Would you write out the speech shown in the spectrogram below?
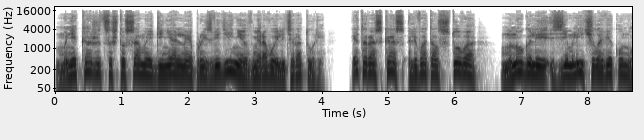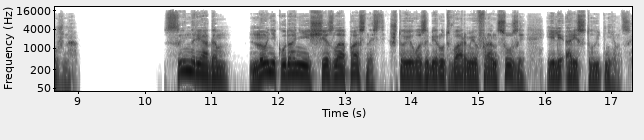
Мне кажется, что самое гениальное произведение в мировой литературе — это рассказ Льва Толстого «Много ли земли человеку нужно?». Сын рядом, но никуда не исчезла опасность, что его заберут в армию французы или арестуют немцы.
